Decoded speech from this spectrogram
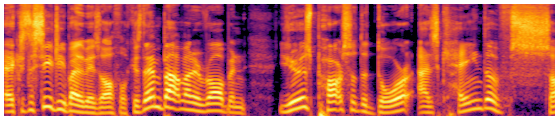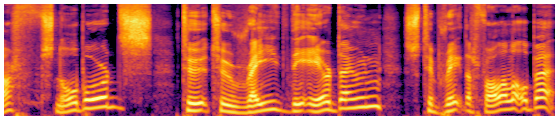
Because the CG, by the way, is awful. Because then Batman and Robin use parts of the door as kind of surf snowboards to to ride the air down to break their fall a little bit.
